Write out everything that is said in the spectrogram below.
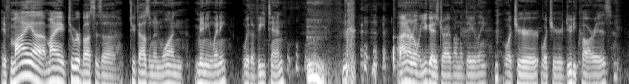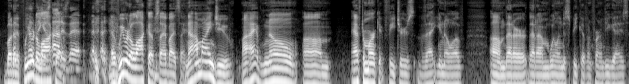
If my uh, my tour bus is a 2001 Mini Winnie with a V10, I don't know what you guys drive on the daily, what your what your duty car is, but if we were to lock up, if we were to lock up side by side, now mind you, I have no um, aftermarket features that you know of um, that are that I'm willing to speak of in front of you guys.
